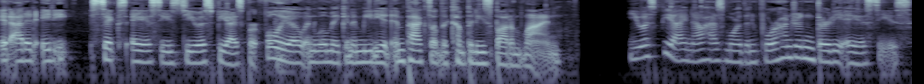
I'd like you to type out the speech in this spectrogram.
It added 86 ASCs to USPI's portfolio and will make an immediate impact on the company's bottom line. USPI now has more than 430 ASCs,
